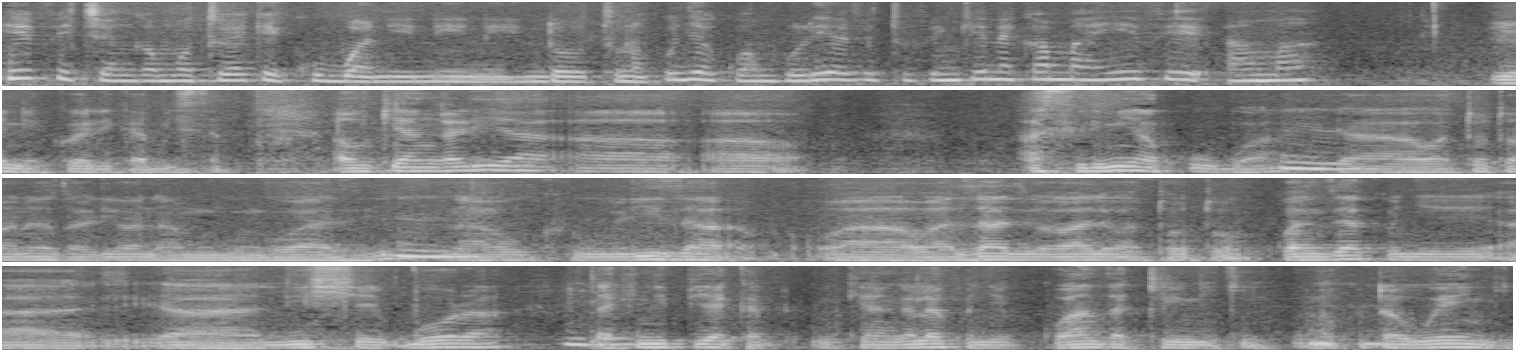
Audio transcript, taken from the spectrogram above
Hivi changamoto yake kubwa ni nini? Ndo tunakuja kuambulia vitu vingine kama hivi ama Hiyo ni kweli kabisa. Uh, Ukiangalia uh, uh, asilimia kubwa mm. ya watoto wanaozaliwa na mgongo wazi mm. na ukiuliza wa, wazazi wa wale watoto kuanzia kwenye uh, uh, lishe bora mm. lakini pia kat, ukiangalia kwenye kuanza kliniki unakuta mm. wengi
